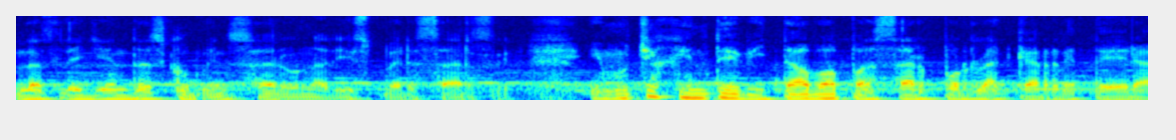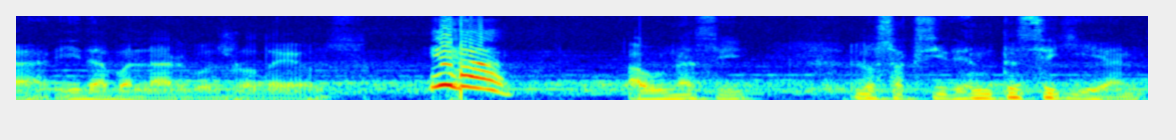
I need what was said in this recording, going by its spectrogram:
Las leyendas comenzaron a dispersarse y mucha gente evitaba pasar por la carretera y daba largos rodeos. ¡Hija! Aún así, los accidentes seguían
